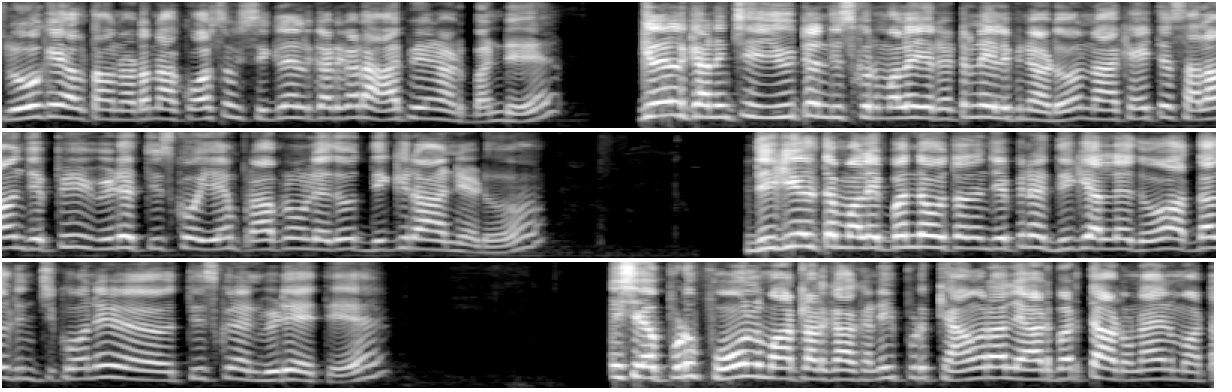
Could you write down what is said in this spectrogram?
స్లోగా వెళ్తా ఉన్నాడు. నా కోసం సిగ్నల్ కాడ కూడా ఆపేనాడు బండి. సిగ్నల్ కాడ నుంచి యూటర్న్ తీసుకొని మళ్ళీ రిటర్న్ వెళ్ళిపోయినాడు. నాకైతే సలాం అని చెప్పి వీడియో తీసుకో ఏం ప్రాబ్లం లేదు దిగిరా అన్నాడు. దిగి వెళ్తే మళ్ళీ ఇబ్బంది అవుతుందని చెప్పి నేను దిగి వెళ్ళలేదు. అద్దాలు దించుకొని తీసుకున్నాను వీడియో అయితే. చేసేటప్పుడు ఫోన్లు మాట్లాడకాకండి. ఇప్పుడు కెమెరాలు ఆడబడితే ఆడ ఉన్నాయన్నమాట.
